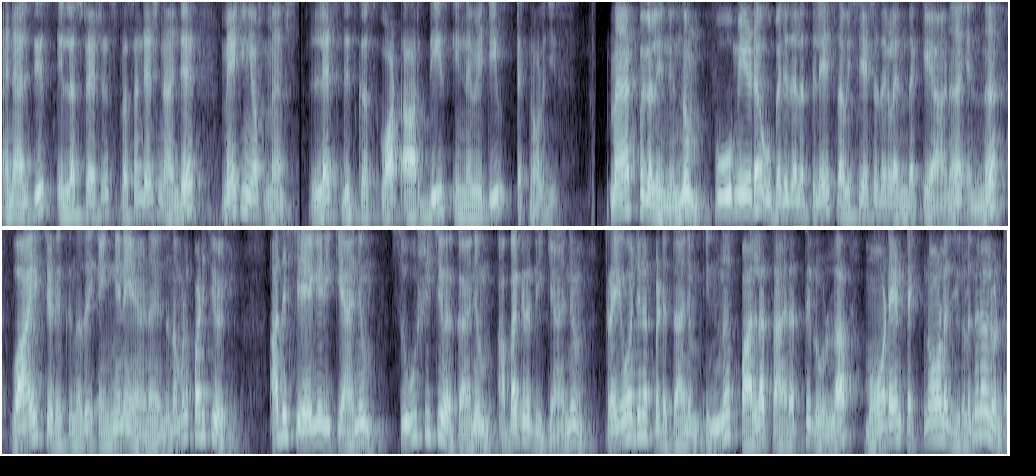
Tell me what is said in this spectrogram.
analysis, illustrations, presentation, and making of maps. Let's discuss what are these innovative technologies. മാപ്പുകളിൽ നിന്നും ഭൂമിയുടെ ഉപരിതലത്തിലെ സവിശേഷതകൾ എന്തൊക്കെയാണ് എന്ന് വായിച്ചെടുക്കുന്നത് എങ്ങനെയാണ് എന്ന് നമ്മൾ പഠിച്ചു കഴിഞ്ഞു അത് ശേഖരിക്കാനും സൂക്ഷിച്ചു വെക്കാനും അപഗ്രഥിക്കാനും പ്രയോജനപ്പെടുത്താനും ഇന്ന് പല തരത്തിലുള്ള മോഡേൺ ടെക്നോളജികൾ നിലവിലുണ്ട്.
